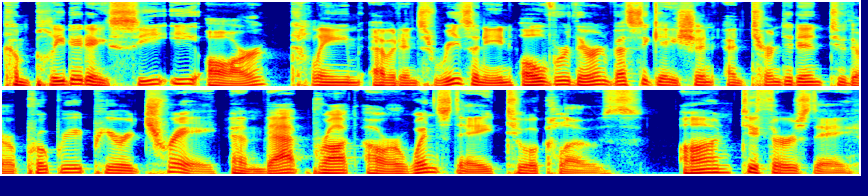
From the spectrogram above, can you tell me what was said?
completed a CER claim evidence reasoning over their investigation and turned it into their appropriate period tray, and that brought our Wednesday to a close. On to Thursday,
